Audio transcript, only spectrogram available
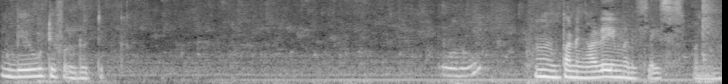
பியூட்டிஃபுல் ருத்திக் ம் பண்ணுங்க. அதே மாதிரி ஸ்லைஸ் பண்ணுங்க.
